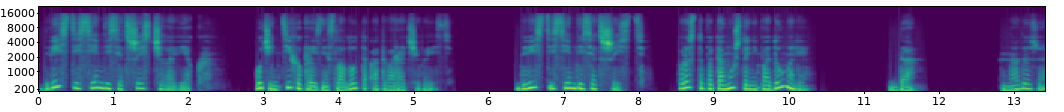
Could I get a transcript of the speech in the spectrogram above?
276 человек. Очень тихо произнесла Лота, отворачиваясь. 276. Просто потому, что не подумали? Да. Надо же,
